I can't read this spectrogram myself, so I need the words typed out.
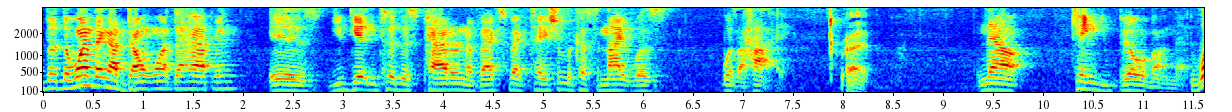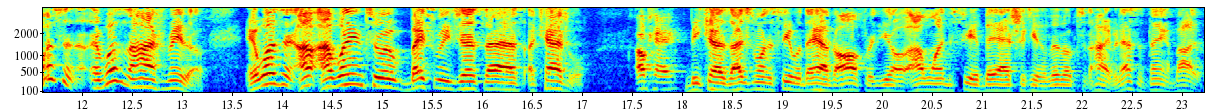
the the one thing I don't want to happen is you get into this pattern of expectation because tonight was was a high. Right. Now, can you build on that? It wasn't. It wasn't a high for me though. It wasn't. I, I went into it basically just as a casual Okay. because I just wanted to see what they have to offer. You know, I wanted to see if they actually can live up to the hype. And that's the thing about it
